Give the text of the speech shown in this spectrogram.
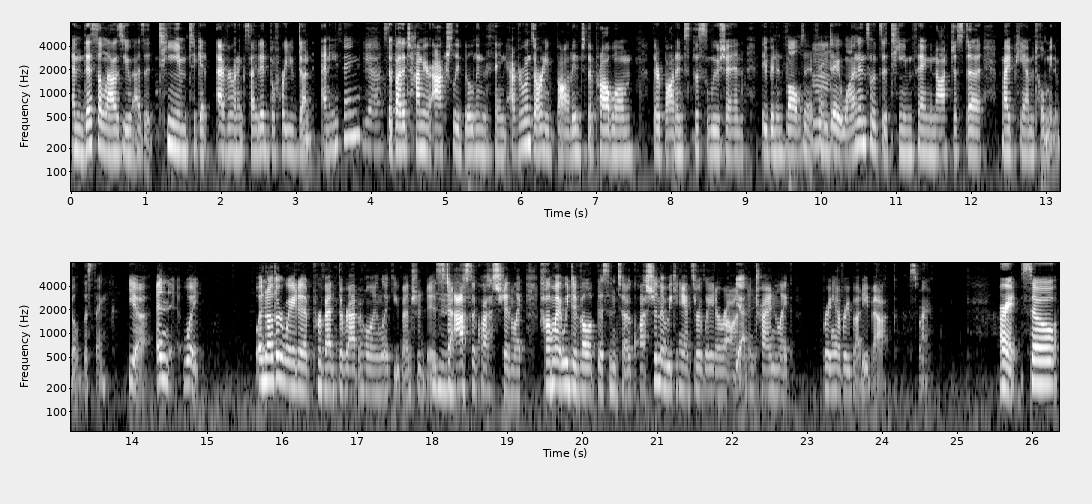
And this allows you as a team to get everyone excited before you've done anything. Yeah. So that by the time you're actually building the thing, everyone's already bought into the problem, they're bought into the solution, they've been involved in it from mm. day one, and so it's a team thing, not just a my PM told me to build this thing. Yeah, and what another way to prevent the rabbit holing, like you mentioned, is to mm-hmm. ask the question, like, how might we develop this into a question that we can answer later on, Yeah. and try and like bring everybody back. Smart. All right, so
